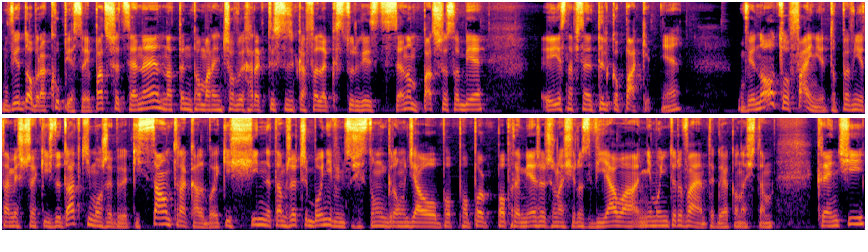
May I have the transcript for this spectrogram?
Mówię, dobra, kupię sobie, patrzę cenę na ten pomarańczowy charakterystyczny kafelek, z których jest ceną, patrzę sobie, jest napisane tylko pakiet, nie? Mówię, no to fajnie, to pewnie tam jeszcze jakieś dodatki, może był jakiś soundtrack albo jakieś inne tam rzeczy, bo nie wiem, co się z tą grą działo po, po, po premierze, czy ona się rozwijała, nie monitorowałem tego, jak ona się tam kręci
